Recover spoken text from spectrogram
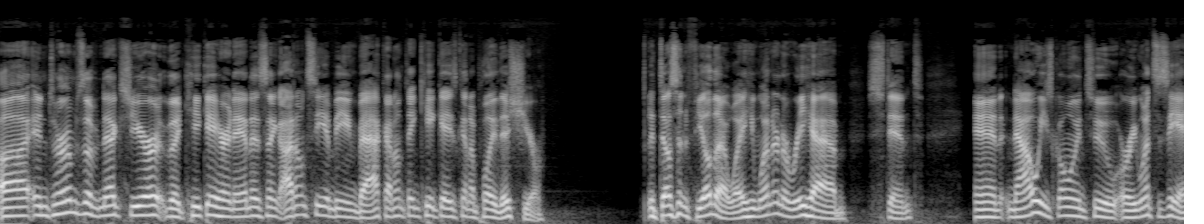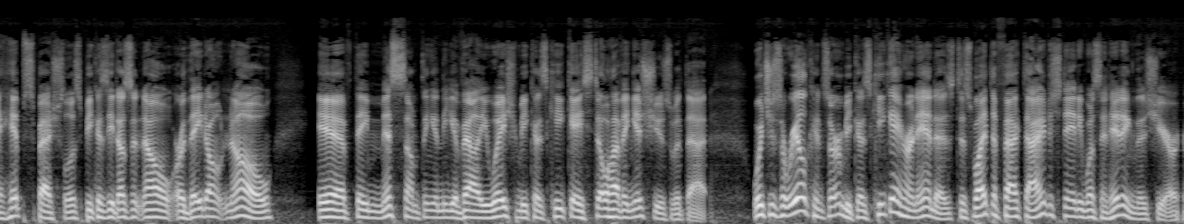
Uh, in terms of next year, the Kike Hernandez thing, I don't see him being back. I don't think Kike is going to play this year. It doesn't feel that way. He went on a rehab stint, and now he's going to, or he went to see a hip specialist because he doesn't know, or they don't know if they missed something in the evaluation because Kike is still having issues with that, which is a real concern because Kike Hernandez, despite the fact I understand he wasn't hitting this year,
